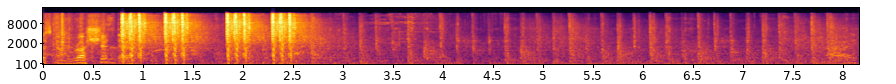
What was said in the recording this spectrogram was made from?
Was gonna rush in there. Alright.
